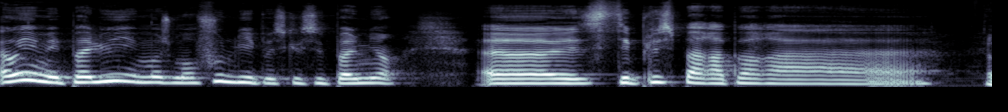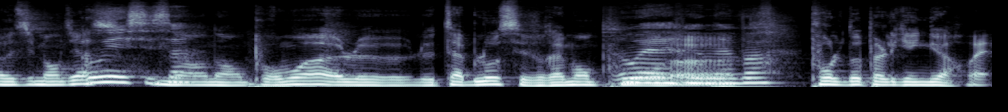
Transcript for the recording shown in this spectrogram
Ah oui, mais pas lui. Moi, je m'en fous de lui parce que c'est pas le mien. Euh, C'était plus par rapport à. Ah, Ozymandias Oui, c'est ça. Non, non, pour moi, le, le tableau, c'est vraiment pour, ouais, euh, rien à voir. pour le doppelganger, ouais.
